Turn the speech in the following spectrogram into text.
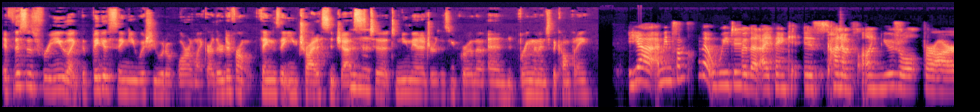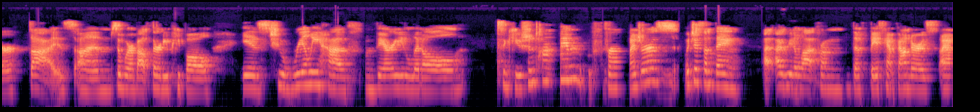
if this is for you, like the biggest thing you wish you would have learned, like are there different things that you try to suggest mm-hmm. to, to new managers as you grow them and bring them into the company? Yeah, I mean, something that we do that I think is kind of unusual for our size. Um, so we're about 30 people is to really have very little execution time for managers, which is something I, read a lot from the Basecamp founders. I,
